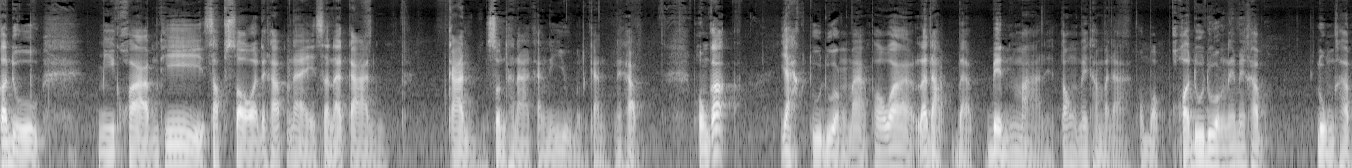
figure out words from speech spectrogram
ก็ดูมีความที่ซับซ้อนนะครับในสถานการณ์การสนทนาครั้งนี้อยู่เหมือนกันนะครับ ผมก็อยากดูดวงมาก เพราะว่าระดับแบบเบนซ์มาเนี่ยต้องไม่ธรรมดา ผมบอกขอดูดวงได้ไหมครับ ลุงครับ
